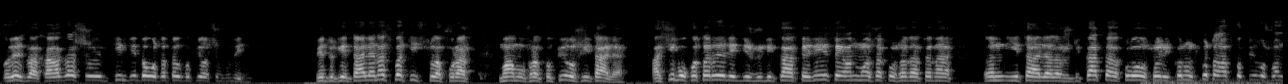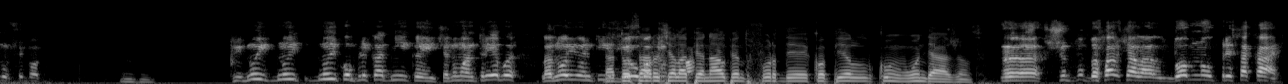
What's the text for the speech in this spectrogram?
Colegi la Haga și timp de două săptămâni copilul și cu mine. Pentru că Italia n-ați participă la furat mamul, frat, copilul și Italia. Asim o hotărâre de judecată în este, eu nu m-am dus odată în, în Italia la judecată, acolo s-a recunoscut, am luat copilul și m-am dus și tot. Mhm. Păi Nu-i, nu-i, nu-i complicat nici aici, nu mă întrebă, la noi e un Dar tis, eu dosarul bag- cel penal pentru furt de copil, cum, unde a ajuns? Uh, și dosarul cealaltă, domnul Presacari.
